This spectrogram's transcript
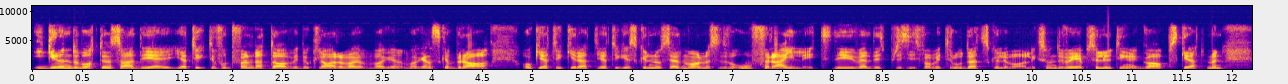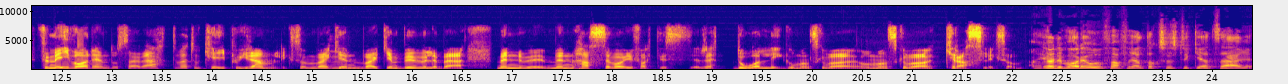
I grund och botten så hade jag, jag tyckte fortfarande att David och Klara var, var, var, ganska bra. Och jag tycker att, jag tycker jag skulle nog säga att manuset var oförargligt. Det är ju väldigt precis vad vi trodde att det skulle vara. Liksom, det var ju absolut inga gapskratt. Men för mig var det ändå så här, att ah, det var ett okej program liksom. Varken, mm. varken bu eller bä. Men, men Hasse var ju faktiskt rätt dålig om man ska vara, om man ska vara krass liksom. Ja, det var det. Och framförallt också så tycker jag att så här,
